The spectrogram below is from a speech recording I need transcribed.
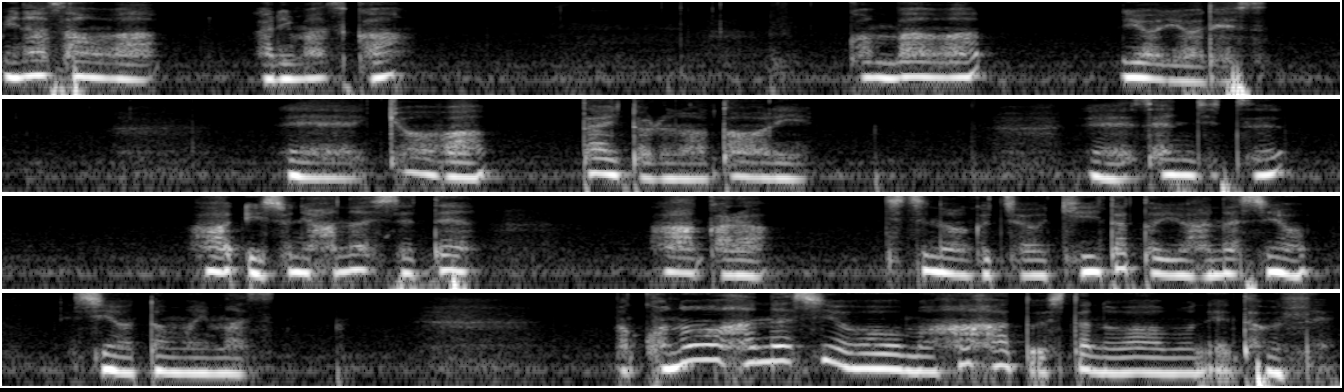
皆さんはありますか？こんばんはりおりおです、えー、今日はタイトルの通り、えー、先日母一緒に話してて母から父の愚痴を聞いたという話をしようと思います。まあ、この話を、まあ、母としたのはもうね多分ね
